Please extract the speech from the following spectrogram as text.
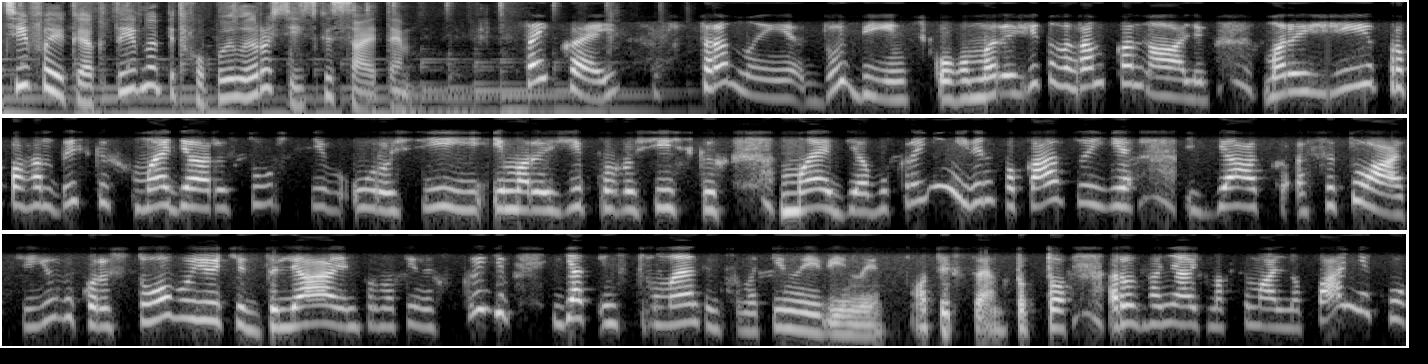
Ці фейки активно підхопили російські сайти. Цей кейс сторони Дубінського, мережі телеграм-каналів, мережі пропагандистських медіаресурсів у Росії і мережі проросійських медіа в Україні. Він показує, як ситуацію використовують для інформаційних вкидів як інструмент інформаційної війни. От і все. Тобто розганяють максимально паніку,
